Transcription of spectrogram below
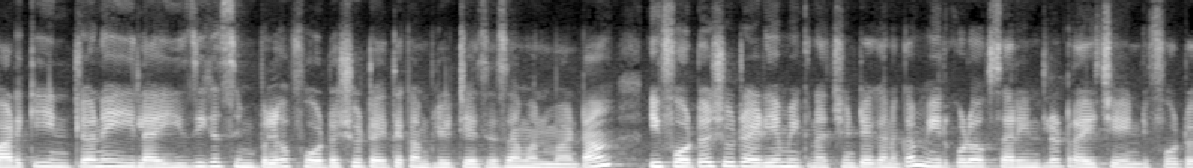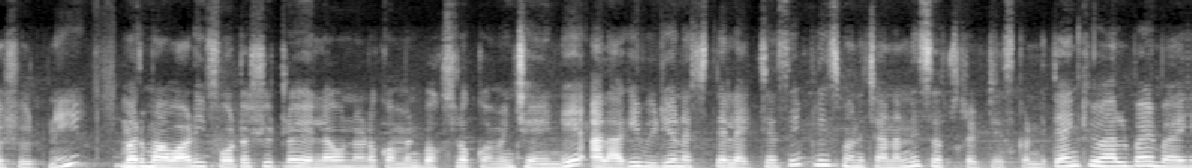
వాడికి ఇంట్లోనే ఇలా ఈజీగా సింపుల్గా ఫోటోషూట్ అయితే కంప్లీట్ చేసేసామన్నమాట. ఈ ఫోటోషూట్ ఐడియా మీకు నచ్చింటే కనుక మీరు కూడా ఒకసారి ఇంట్లో ట్రై చేయండి ఫోటోషూట్ని మరి మా వాడు ఈ ఫోటోషూట్లో ఎలా ఉన్నాడో కామెంట్ బాక్స్లో కామెంట్ చేయండి. అలాగే వీడియో నచ్చితే లైక్ చేసి ప్లీజ్ మన ఛానల్ని సబ్స్క్రైబ్ చేసుకోండి. Thank you all bye bye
